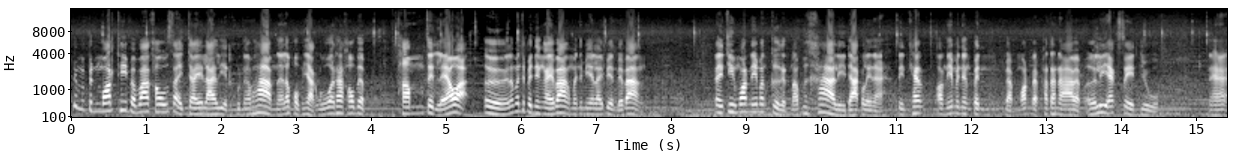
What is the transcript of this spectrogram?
นี่มันเป็นมอดที่แบบว่าเขาใส่ใจรายละเอียดคุณภาพนะ แล้วผมอยากรู้ว่าถ้าเขาแบบทำเสร็จแล้วอะ่ะ เออ แล้วมันจะเป็นยังไงบ้าง มันจะมีอะไรเปลี่ยนไปบ้าง แต่จริงมอดนี้มันเกิดมาเพื่อฆ่ารีดักเลยนะ ติดแค่ตอนนี้มันยังเป็นแบบมอดแบบพัฒนาแบบ Early Access อยู่นะฮะ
